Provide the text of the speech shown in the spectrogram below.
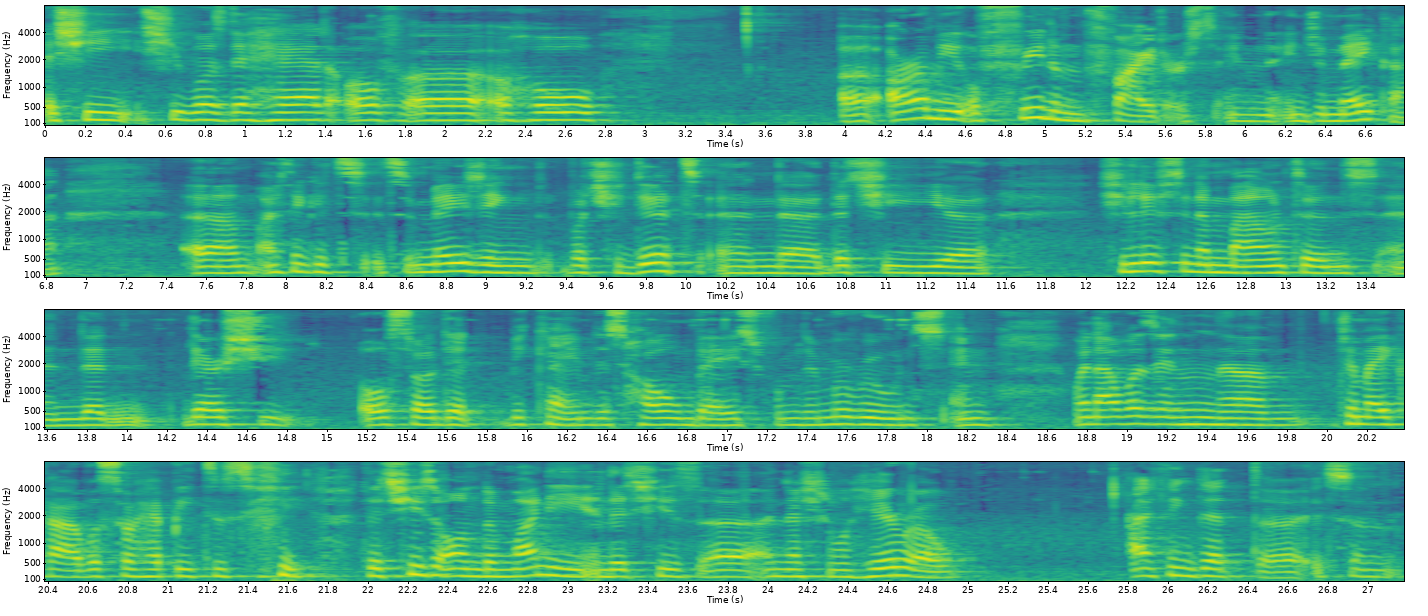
as she she was the head of uh, a whole uh, army of freedom fighters in in Jamaica um, I think it's it's amazing what she did and uh, that she uh, she lived in the mountains and then there she also that became this home base from the Maroons and when I was in um, Jamaica I was so happy to see that she's on the money and that she's a, a national hero. I think that uh, it's a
